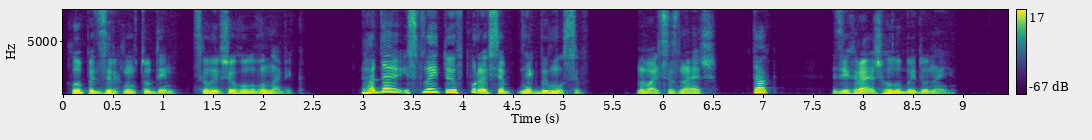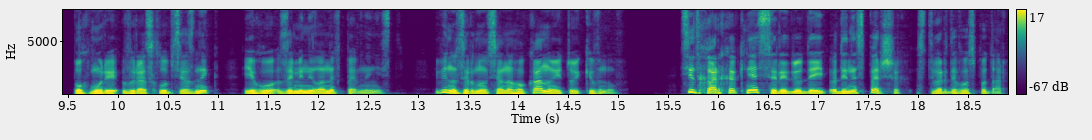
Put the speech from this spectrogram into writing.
Хлопець зиркнув туди, схиливши голову набік. Гадаю, із флейтою впорався б, якби мусив. Ну, вальси знаєш? Так. Зіграєш голубий Дунай. Похмурий вираз хлопця зник, його замінила невпевненість. Він озирнувся на Гокану і той кивнув. Сіддхартха князь серед людей один із перших, ствердив господар.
